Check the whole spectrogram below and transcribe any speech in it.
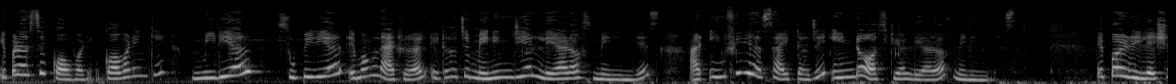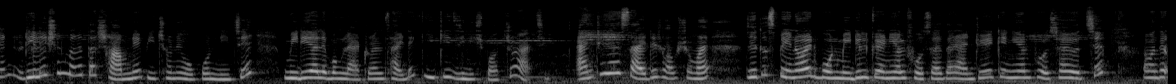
এবার আসছে কভারিং। কভারিং কি? মিডিয়াল, সুপিরিয়ার এবং ল্যাটারাল। এটা হচ্ছে মেনিনজিয়াল লেয়ার অফ মেনিনজেস আর ইনফিরিয়ার সাইডটা হচ্ছে ইন্ডো অস্ট্রিয়াল লেয়ার অফ মেনিনজেস এরপর রিলেশন রিলেশন মানে তার সামনে, পিছনে, ওপর, নিচে মিডিয়াল এবং ল্যাটারাল সাইডে কী কী জিনিসপত্র আছে। অ্যান্টিরিয়ার সাইডে সবসময় যেহেতু স্পেনয়েড বোন মিডিল ক্রেনিয়াল ফোসায় তার অ্যান্টিরিয়ার ক্রেনিয়াল ফোসায় হচ্ছে আমাদের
